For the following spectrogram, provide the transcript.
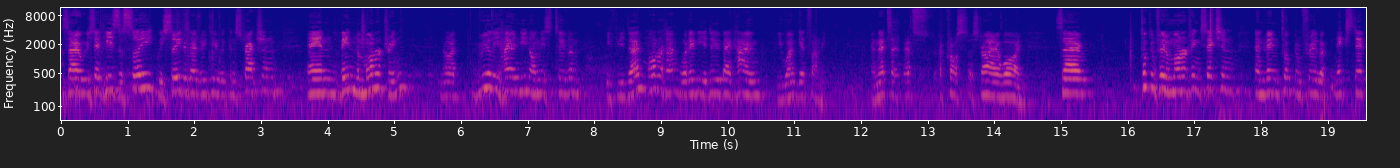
So we said, here's the seed, we seed it as we do the construction, and then the monitoring, and I really honed in on this to them, if you don't monitor whatever you do back home, you won't get funding. And that's, a, that's across Australia wide. So took them through the monitoring section and then took them through the next step,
